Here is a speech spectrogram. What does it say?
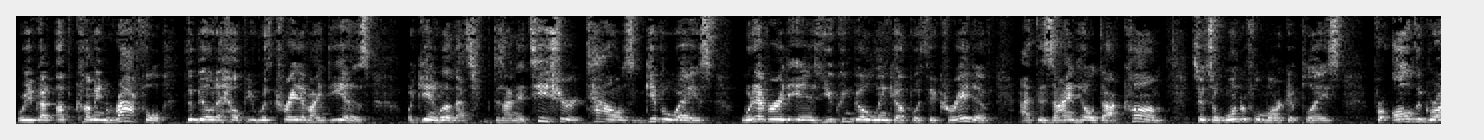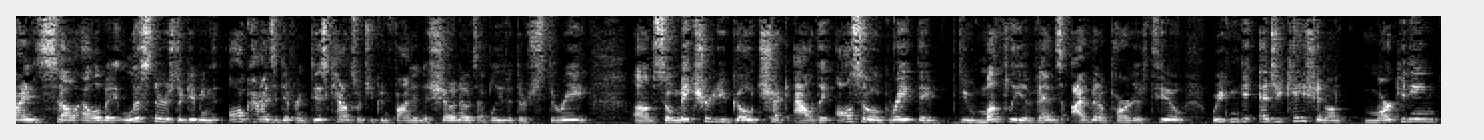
or you've got upcoming raffle to be able to help you with creative ideas. Again, whether that's designing a t-shirt, towels, giveaways, whatever it is, you can go link up with the creative at designhill.com. So it's a wonderful marketplace for all the grind sell elevate listeners. They're giving all kinds of different discounts which you can find in the show notes. I believe that there's three. Um, so make sure you go check out. They also are great. They do monthly events. I've been a part of too where you can get education on marketing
